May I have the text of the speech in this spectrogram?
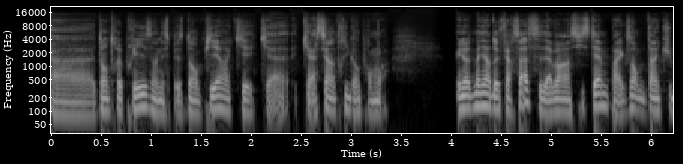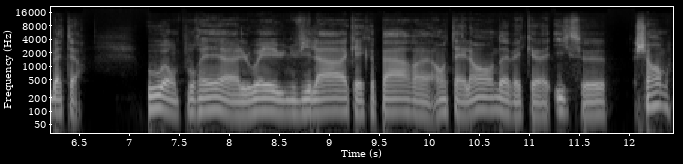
euh, d'entreprises, un espèce d'empire qui, qui, est assez intrigant pour moi. Une autre manière de faire ça, c'est d'avoir un système, par exemple, d'incubateur où on pourrait louer une villa quelque part en Thaïlande avec X chambres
